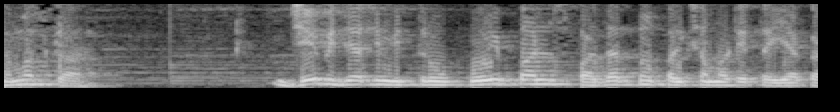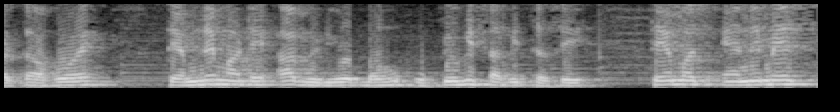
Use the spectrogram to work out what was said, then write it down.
નમસ્કાર. જે વિદ્યાર્થી મિત્રો કોઈ પણ સ્પર્ધાત્મક પરીક્ષા માટે તૈયાર કરતા હોય, તેમને માટે આ વીડિયો બહુ ઉપયોગી સાબિત થશે. તેમજ એનએમએસ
